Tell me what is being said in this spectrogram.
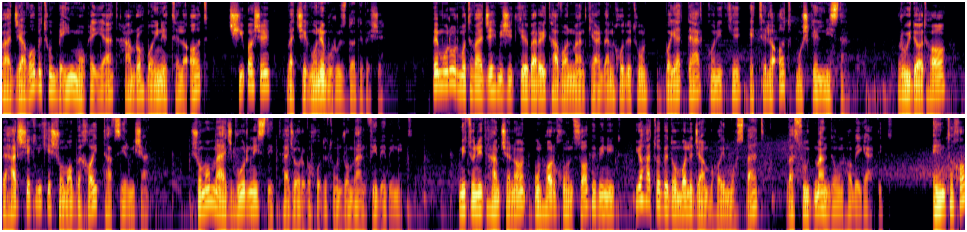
و جوابتون به این موقعیت همراه با این اطلاعات چی باشه و چگونه بروز داده بشه. به مرور متوجه میشید که برای توانمند کردن خودتون باید درک کنید که اطلاعات مشکل نیستن. رویدادها به هر شکلی که شما بخواید تفسیر میشن. شما مجبور نیستید تجارب خودتون رو منفی ببینید. می‌تونید همچنان اونها رو خونسا ببینید یا حتی به دنبال جنبه های مثبت و سودمند اونها بگردید. انتخاب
